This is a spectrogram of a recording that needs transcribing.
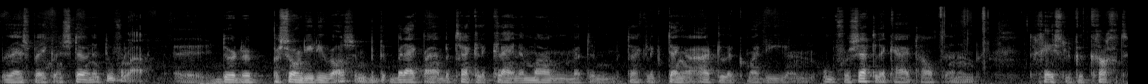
wij spreken, een steun en toeverlating. Uh, door de persoon die hij was, een blijkbaar een betrekkelijk kleine man met een betrekkelijk tenger uiterlijk, maar die een onverzettelijkheid had en een geestelijke kracht.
